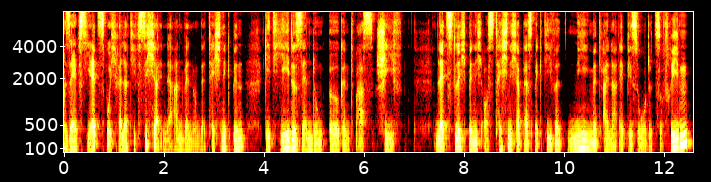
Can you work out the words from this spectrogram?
Selbst jetzt, wo ich relativ sicher in der Anwendung der Technik bin, geht jede Sendung irgendwas schief. Letztlich bin ich aus technischer Perspektive nie mit einer Episode zufrieden.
